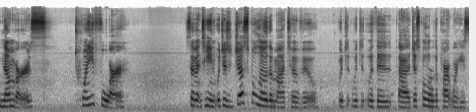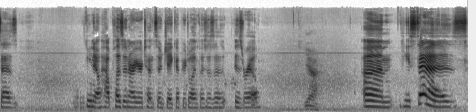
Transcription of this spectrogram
Numbers 24 17, which is just below the Matovu, which which with the uh, just below the part where he says, you know, how pleasant are your tents, O Jacob, your dwelling places, of Israel. Yeah. Um, he says,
